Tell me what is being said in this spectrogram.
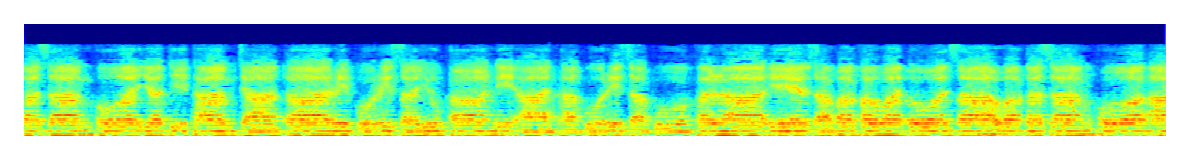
กสังโฆยติธรรมจัตตาริปุริสยุคานิอัตถปุริสปุคลาเอสะภะคะวะโตสาวกสังโฆอา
